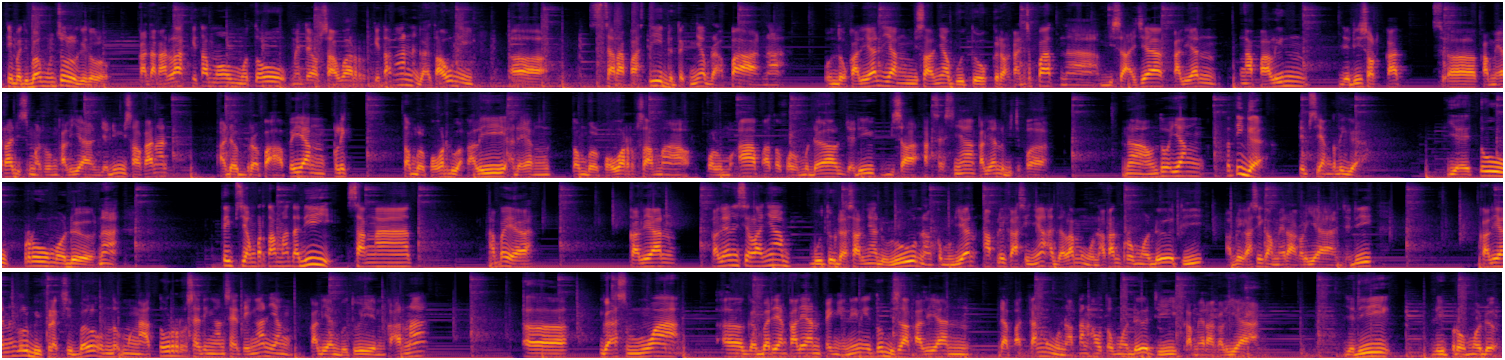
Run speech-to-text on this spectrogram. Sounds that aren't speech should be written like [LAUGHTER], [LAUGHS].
tiba-tiba muncul gitu loh. Katakanlah kita mau moto meteor shower, kita kan nggak tahu nih uh, secara pasti detiknya berapa. Nah untuk kalian yang misalnya butuh gerakan cepat nah bisa aja kalian ngapalin jadi shortcut uh, kamera di smartphone kalian. Jadi misalkan ada beberapa HP yang klik tombol power dua kali ada yang tombol power sama volume up atau volume down jadi bisa aksesnya kalian lebih cepat. Nah untuk yang ketiga tips yang ketiga yaitu pro mode. Nah tips yang pertama tadi sangat apa ya kalian kalian istilahnya butuh dasarnya dulu. Nah kemudian aplikasinya adalah menggunakan pro mode di aplikasi kamera kalian. Jadi kalian itu lebih fleksibel untuk mengatur settingan-settingan yang kalian butuhin. Karena eh, nggak uh, semua uh, gambar yang kalian pengenin itu bisa kalian dapatkan menggunakan auto mode di kamera kalian. Jadi di pro mode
